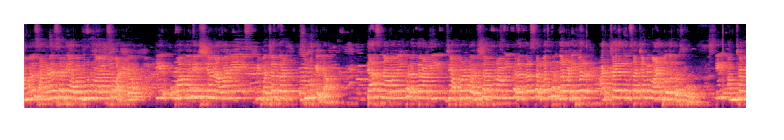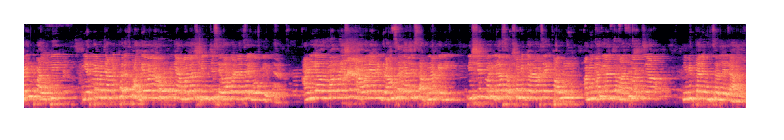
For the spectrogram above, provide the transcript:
आम्हाला सांगण्यासाठी आवर्जून मला असं वाटतं की उमा महेश या नावाने मी बचत गट सुरू केला. त्याच नावाने खरं तर आम्ही जे आपण वर्षातून आम्ही खरं तर सर्वच धनगरवाडीवर आजच्या या दिवसाची आम्ही वाट बघत असतो की आमच्याकडे ही पालखी येते म्हणजे आम्ही खरंच भाग्यवान आहोत की आम्हाला श्रींची सेवा करण्याचा योग येतो. आणि या उमा नावाने आम्ही ग्रामसंघाची स्थापना केली. निश्चित महिला सक्षमीकरणाचं एक पाऊल आम्ही महिलांच्या माध्यमाच्या निमित्ताने उचललेलं आहे.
